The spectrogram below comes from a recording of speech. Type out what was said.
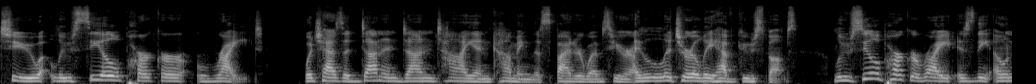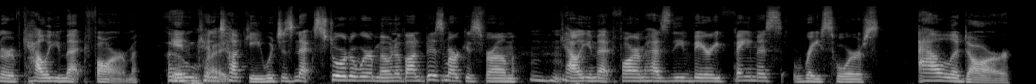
to Lucille Parker Wright, which has a done and done tie in coming. The spiderwebs here. I literally have goosebumps. Lucille Parker Wright is the owner of Calumet Farm in oh, right. Kentucky, which is next door to where Mona von Bismarck is from. Mm-hmm. Calumet Farm has the very famous racehorse Alydar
